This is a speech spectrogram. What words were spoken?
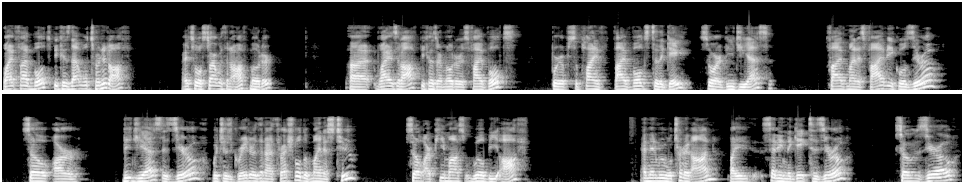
Why 5 volts? Because that will turn it off. Right, so we'll start with an off motor. Uh, why is it off? Because our motor is 5 volts. We're supplying 5 volts to the gate, so our VGS, 5 minus 5 equals 0. So our VGS is 0, which is greater than our threshold of minus 2. So our PMOS will be off. And then we will turn it on by setting the gate to 0. So 0,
